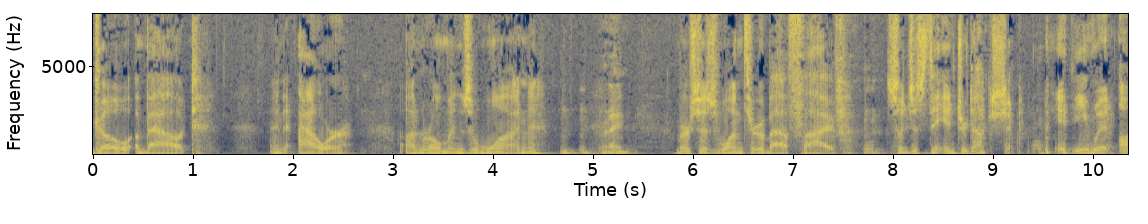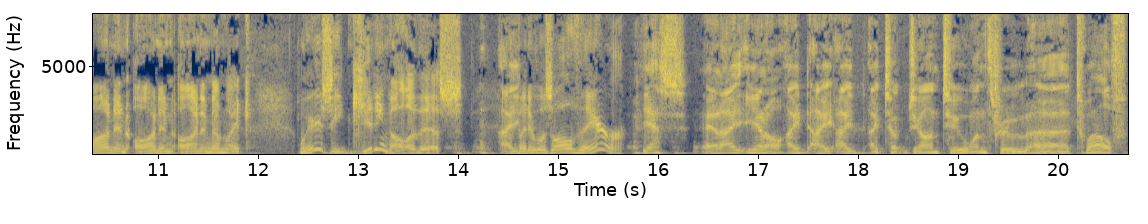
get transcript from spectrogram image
go about an hour on Romans one Right. verses one through about five. So just the introduction. And he went on and on and on, and I'm like, where is he getting all of this? I- but it was all there. Yes, and I, you know, I, I, I, I took John two one through uh, twelve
